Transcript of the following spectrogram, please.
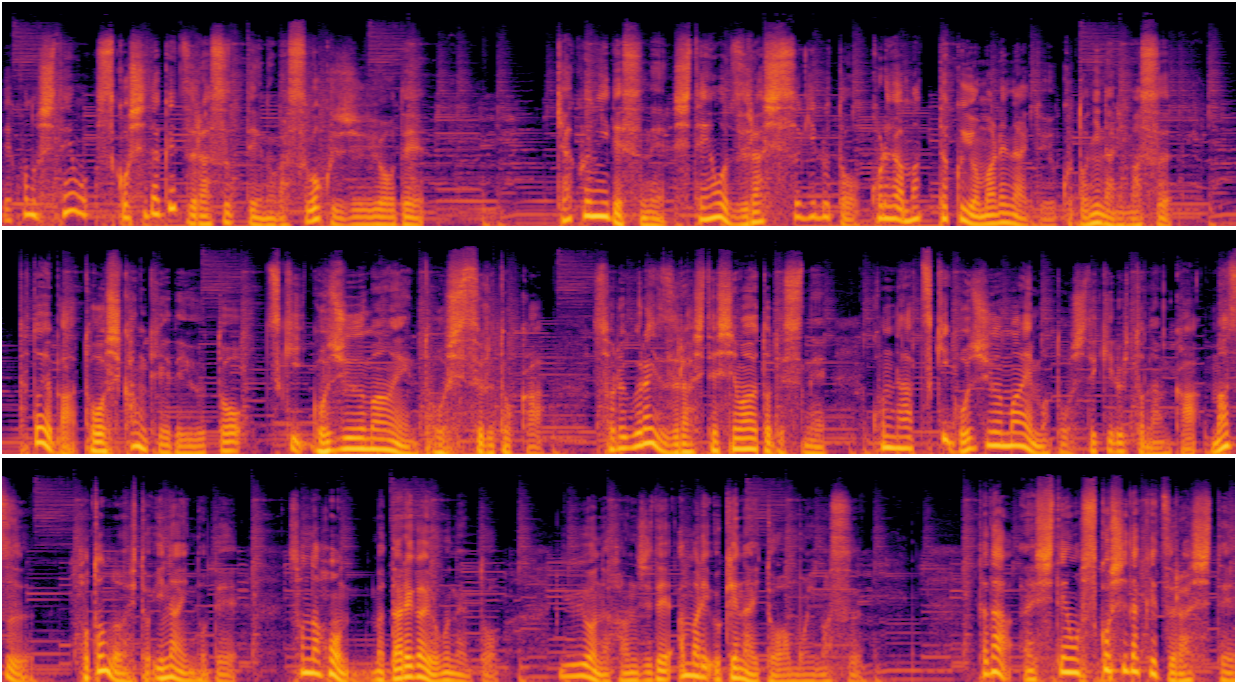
でこの視点を少しだけずらすっていうのがすごく重要で逆にですね視点をずらしすぎるとこれは全く読まれないということになります例えば投資関係で言うと月50万円投資するとかそれぐらいずらしてしまうとですねこんな月50万円も投資できる人なんかまずほとんどの人いないのでそんな本、まあ、誰が読むねんというような感じであんまり受けないとは思います。ただ視点を少しだけずらして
